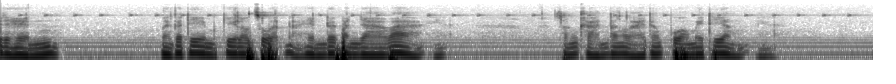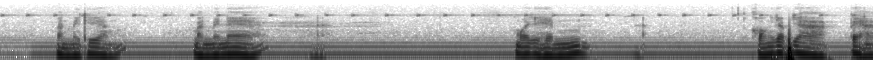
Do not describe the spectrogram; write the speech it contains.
ก็จะเห็นมือนกับที่เมื่อกี้เราสวดเห็นด้วยปัญญาว่า สังขารทั้งหลายทั้งปวงไม่เที่ยง มันไม่เที่ยง มันไม่แน่เมื่อจะเห็นของหยาบหยาบไปหา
